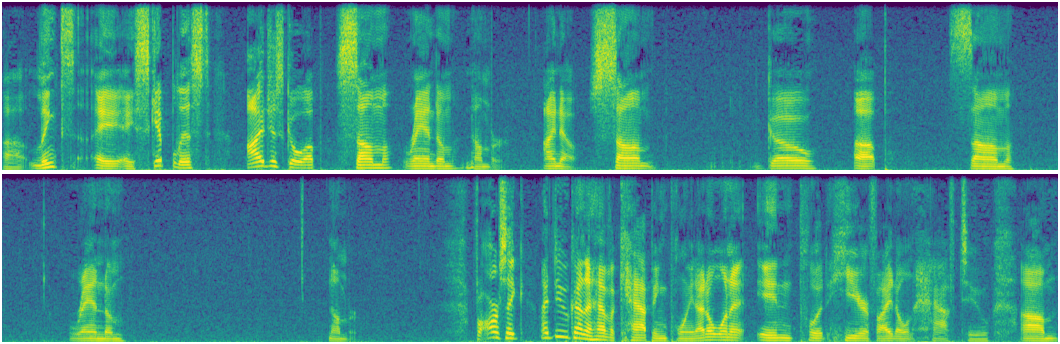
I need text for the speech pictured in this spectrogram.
uh, linked a, a skip list, I just go up some random number. I know some go up some random number. For our sake, I do kind of have a capping point. I don't want to input here if I don't have to. Um,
